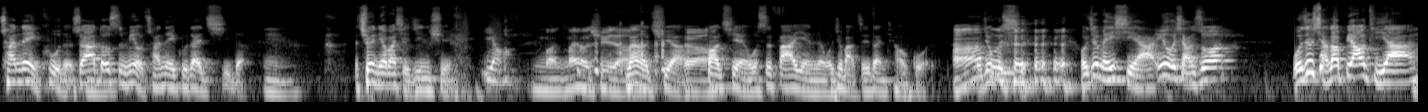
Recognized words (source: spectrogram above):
穿内裤的，所以他都是没有穿内裤在骑的。嗯。请问你要不要写进去？有，蛮蛮有趣的，蛮有趣啊。抱歉，我是发言人，我就把这一段跳过了啊，我就不写，我就没写啊，因为我想说，我就想到标题啊，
